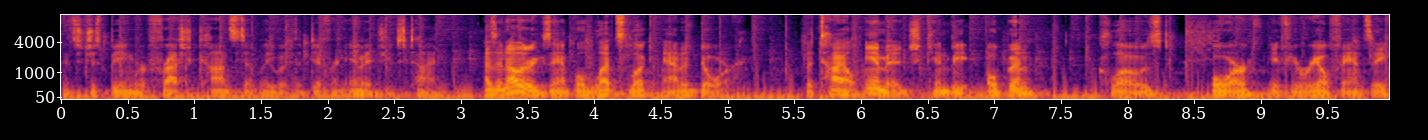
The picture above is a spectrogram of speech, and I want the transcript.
it's just being refreshed constantly with a different image each time. As another example, let's look at a door. The tile image can be open, closed, or, if you're real fancy,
